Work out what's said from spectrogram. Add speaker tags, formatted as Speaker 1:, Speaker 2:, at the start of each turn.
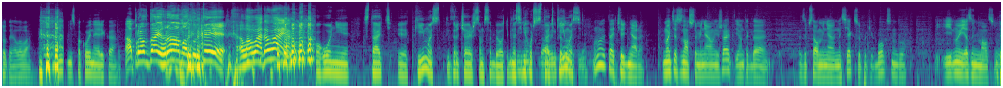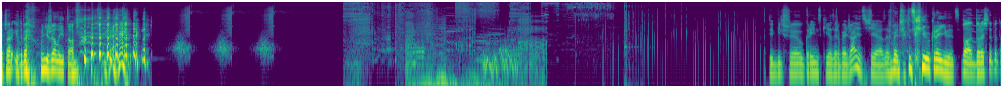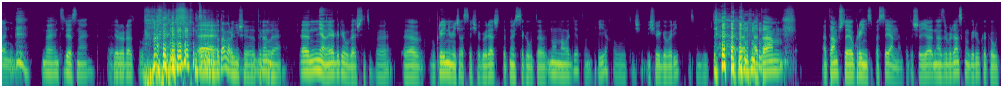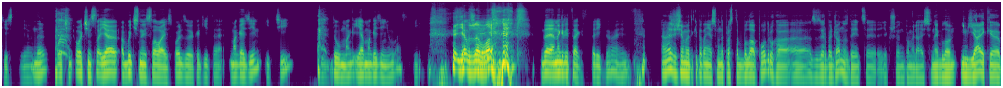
Speaker 1: Что ты, голова? Неспокойная река.
Speaker 2: Оправдай грамоту, ти!
Speaker 1: Голова, давай!
Speaker 3: В погоні стати е, кимось, ти втрачаєш сам себе. От тобі настільки
Speaker 2: Мгм.
Speaker 3: хочеться
Speaker 2: Да,
Speaker 3: стати
Speaker 2: він казав
Speaker 3: кимось.
Speaker 2: таке.
Speaker 1: Ну, это очередняра. Мой отец узнал, что меня унижают, и он тогда записал меня на секцию по кикбоксингу. И, ну, и я занимался.
Speaker 3: І
Speaker 1: очень
Speaker 3: тепер, і
Speaker 1: долго.
Speaker 3: тепер уніжали і там. Ти більше український азербайджанець чи азербайджанський українець?
Speaker 2: Да, доречне питання. да.
Speaker 1: Да, интересно. Первый раз был.
Speaker 3: Ти тебе не
Speaker 1: Э,
Speaker 3: питав раніше такого?
Speaker 1: Ну да. Э, Не, ну я говорил, да, что типа э, в Украине мне часто еще говорят, что относятся как будто, ну, молодец, он приехал, вот еще, еще и говорит, посмотрите. А та- А там, а там, что я украинец постоянно, потому что я на азербайджанском говорю как аутист. Я
Speaker 3: Да?
Speaker 1: очень, очень, сло- я обычные слова использую, какие-то магазин, идти, иду, маг- я в магазине у вас. и-
Speaker 2: Я
Speaker 1: Я-
Speaker 2: в вас.
Speaker 1: Да, она говорит, так, старик, давай.
Speaker 3: А знаєш, ще має мене таке питання. є. У мене просто була подруга е, з Азербайджану, здається, якщо я не помиляюсь. У неї було ім'я, яке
